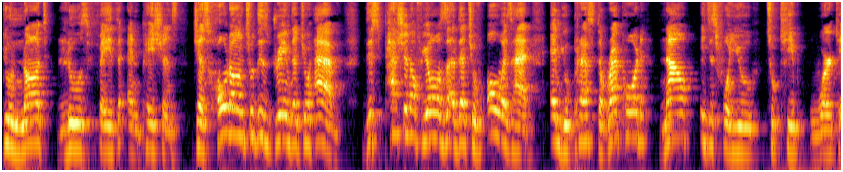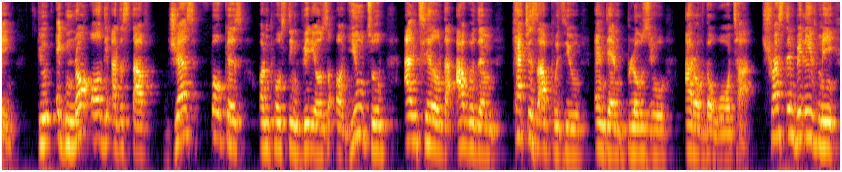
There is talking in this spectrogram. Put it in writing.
do not lose faith and patience. Just hold on to this dream that you have, this passion of yours that you've always had, and you press the record. Now it is for you to keep working. To ignore all the other stuff. Just focus on posting videos on YouTube until the algorithm catches up with you and then blows you out of the water. Trust and believe me,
